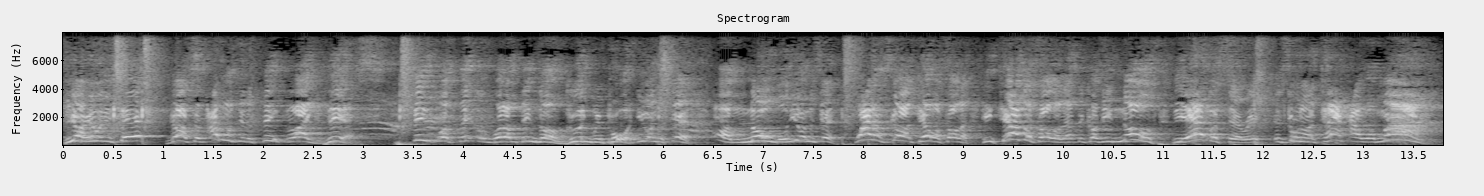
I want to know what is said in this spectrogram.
Do y'all hear what He said? God says, I want you to think like this. Think what, what I'm thinking of good report. You understand? Or noble. You understand? Why does God tell us all that? He tells us all of that because He knows the adversary is going to attack our mind.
